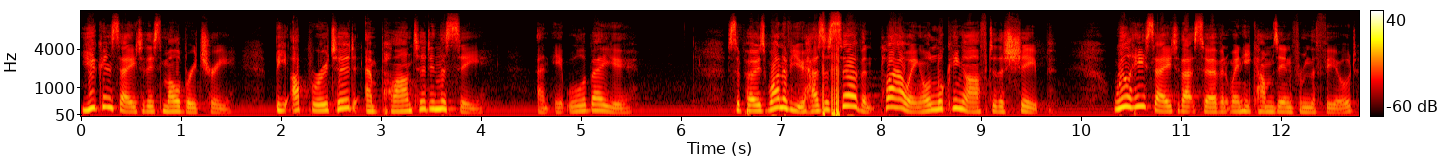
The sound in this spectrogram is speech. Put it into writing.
you can say to this mulberry tree, Be uprooted and planted in the sea, and it will obey you. Suppose one of you has a servant ploughing or looking after the sheep. Will he say to that servant when he comes in from the field,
